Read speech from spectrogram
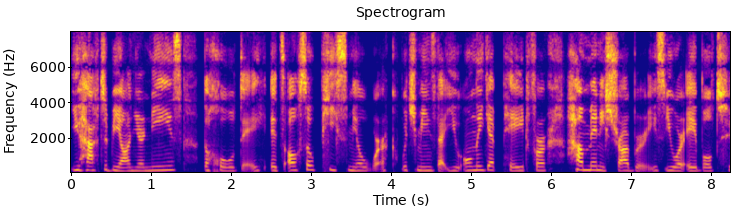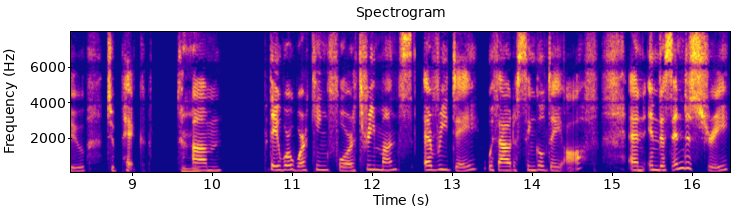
you have to be on your knees the whole day. It's also piecemeal work, which means that you only get paid for how many strawberries you are able to to pick. Mm-hmm. Um, they were working for three months every day without a single day off. And in this industry,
